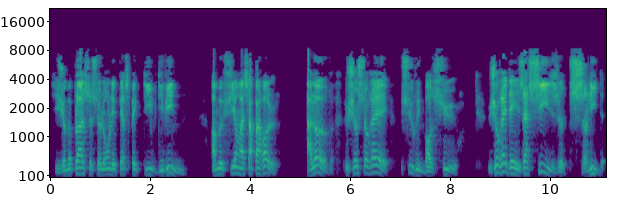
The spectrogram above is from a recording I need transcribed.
Si je me place selon les perspectives divines, en me fiant à sa parole, alors je serai sur une base sûre, j'aurai des assises solides.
